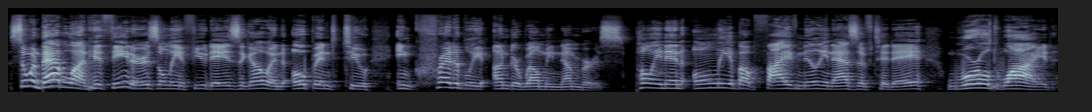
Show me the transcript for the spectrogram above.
So when Babylon hit theaters only a few days ago and opened to incredibly underwhelming numbers, pulling in only about 5 million as of today worldwide.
